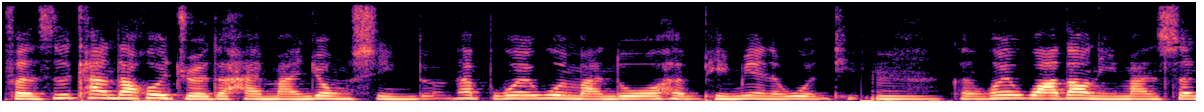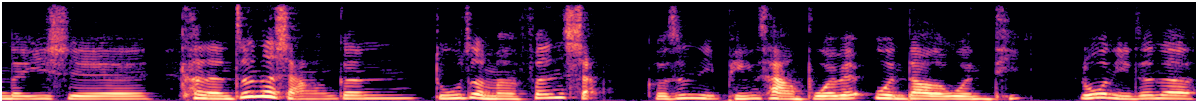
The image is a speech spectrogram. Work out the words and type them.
粉丝看到会觉得还蛮用心的。他不会问蛮多很平面的问题，嗯，可能会挖到你蛮深的一些，可能真的想跟读者们分享，可是你平常不会被问到的问题。如果你真的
